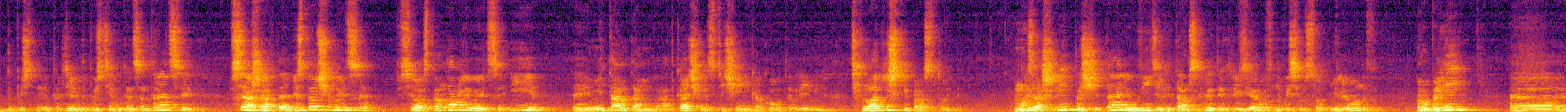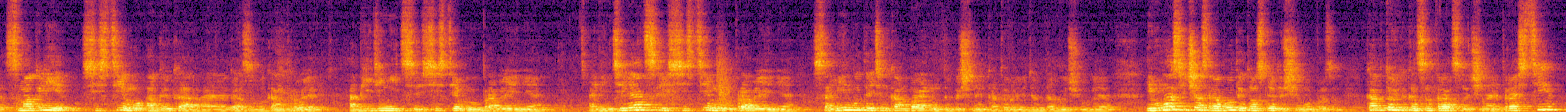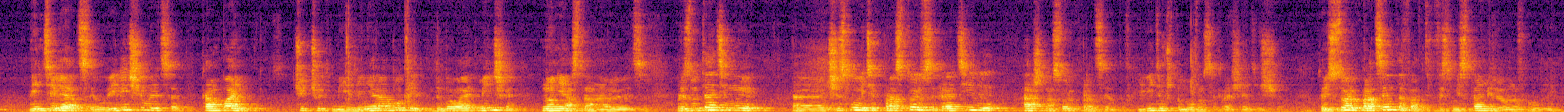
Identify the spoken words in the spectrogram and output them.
допустим, определенной допустимой концентрации, вся шахта обесточивается, все останавливается, и метан там откачивается в течение какого-то времени. Технологически простой. Мы зашли, посчитали, увидели там скрытых резервов на 800 миллионов рублей, э, смогли систему АГК, аэрогазового контроля, объединить с системой управления вентиляцией, с системой управления самим вот этим комбайном добычным, который ведет добычу угля. И у нас сейчас работает он следующим образом. Как только концентрация начинает расти, вентиляция увеличивается, комбайн чуть-чуть медленнее работает, добывает меньше, но не останавливается. В результате мы э, число этих простоев сократили аж на 40%. И видим, что можно сокращать еще. То есть 40% от 800 миллионов рублей.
